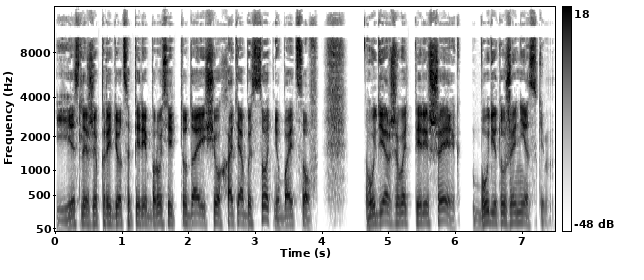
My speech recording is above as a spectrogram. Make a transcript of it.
Если же придется перебросить туда еще хотя бы сотню бойцов, удерживать перешеек будет уже не с кем.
